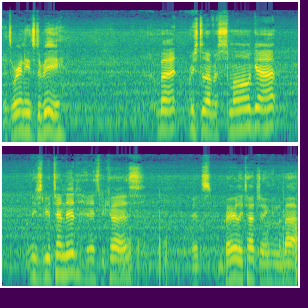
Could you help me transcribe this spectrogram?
it's where it needs to be, but we still have a small gap it needs to be attended and it's because it's barely touching in the back.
